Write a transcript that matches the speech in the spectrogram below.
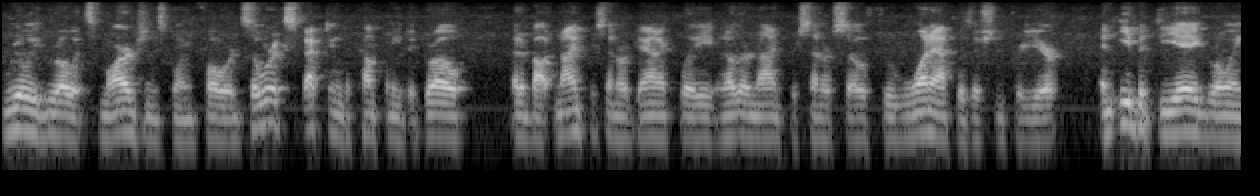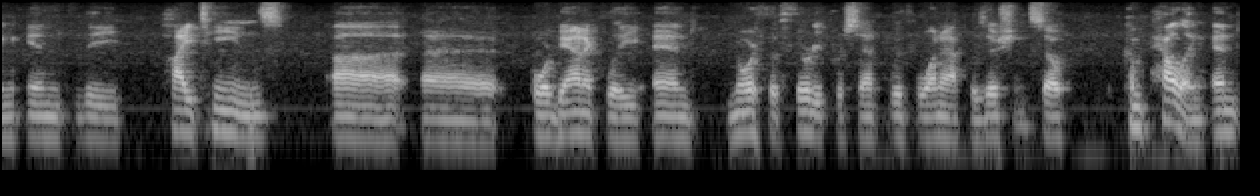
really grow its margins going forward. So we're expecting the company to grow at about 9% organically, another 9% or so through one acquisition per year, and EBITDA growing in the high teens uh, uh, organically and north of 30% with one acquisition. So compelling. And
